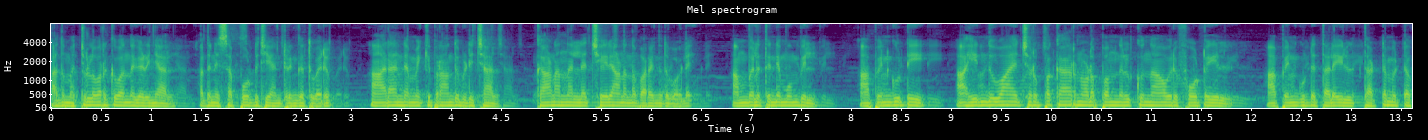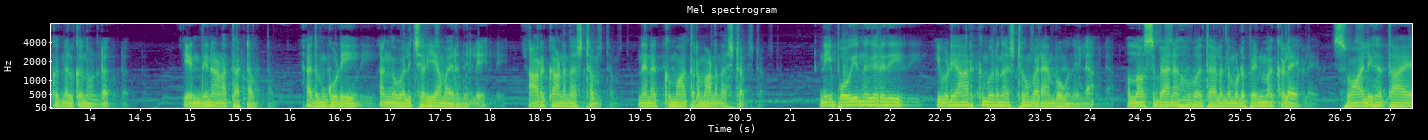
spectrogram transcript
അത് മറ്റുള്ളവർക്ക് വന്നു കഴിഞ്ഞാൽ അതിനെ സപ്പോർട്ട് ചെയ്യാൻ രംഗത്ത് വരും. ആരാന്റെ അമ്മയ്ക്ക് പ്രാന്ത് പിടിച്ചാൽ കാണാൻ നല്ല ചേലാണെന്ന് പറയുന്നത് പോലെ അമ്പലത്തിന്റെ മുമ്പിൽ ആ പെൺകുട്ടി ആ ഹിന്ദുവായ ചെറുപ്പക്കാരനോടൊപ്പം നിൽക്കുന്ന ആ ഒരു ഫോട്ടോയിൽ ആ പെൺകുട്ടി തലയിൽ തട്ടമിട്ടൊക്കെ നിൽക്കുന്നുണ്ട്. എന്തിനാണ് തട്ടം? അതും കൂടി അങ്ങ് വലിച്ചെറിയാമായിരുന്നില്ലേ? ആർക്കാണ് നഷ്ടം? നിനക്ക് മാത്രമാണ് നഷ്ടം. നീ പോയെന്ന് കരുതി ഇവിടെ ആർക്കും ഒരു നഷ്ടവും വരാൻ പോകുന്നില്ല. അള്ളാഹു സുബാനഹുബത്താല നമ്മുടെ പെൺമക്കളെ സ്വാലിഹത്തായ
